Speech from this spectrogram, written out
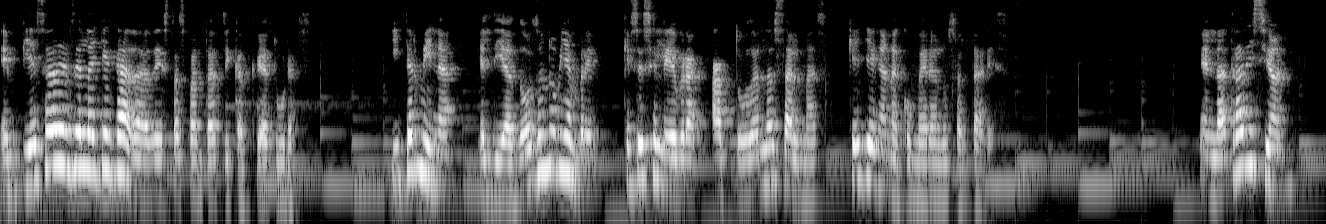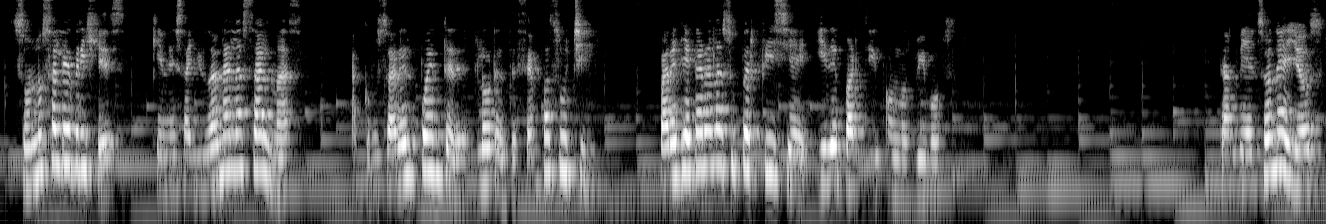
empieza desde la llegada de estas fantásticas criaturas y termina el día 2 de noviembre que se celebra a todas las almas que llegan a comer a los altares. En la tradición, son los alebrijes quienes ayudan a las almas a cruzar el puente de flores de cempasúchil para llegar a la superficie y departir con los vivos. También son ellos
